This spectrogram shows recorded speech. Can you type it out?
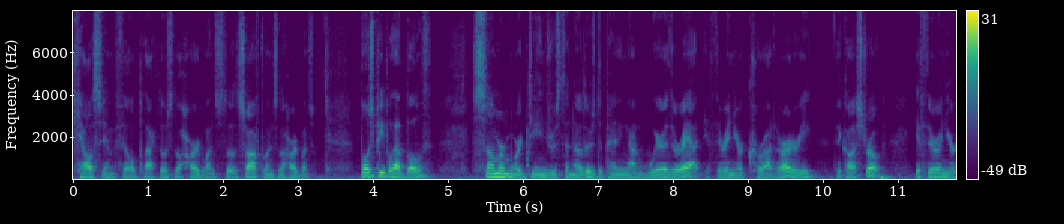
calcium filled plaque. Those are the hard ones. So the soft ones and the hard ones. Most people have both. Some are more dangerous than others depending on where they're at. If they're in your carotid artery, they cause stroke. If they're in your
